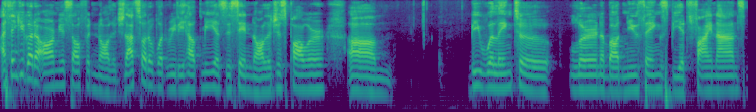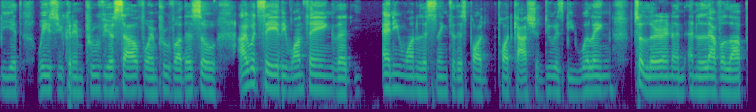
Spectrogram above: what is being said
I think you got to arm yourself with knowledge. That's sort of what really helped me. As they say, knowledge is power. Um, be willing to learn about new things, be it finance, be it ways you can improve yourself or improve others. So I would say the one thing that anyone listening to this pod, podcast should do is be willing to learn and, and level up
